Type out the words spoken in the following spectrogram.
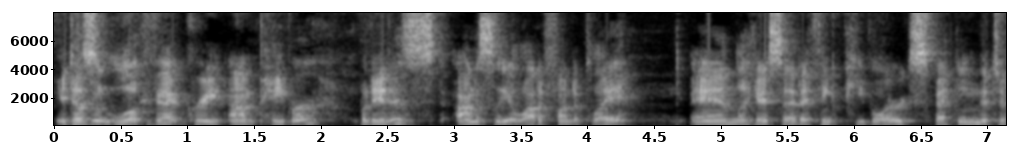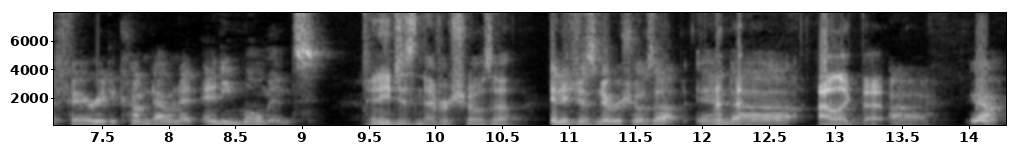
It doesn't look that great on paper, but it is honestly a lot of fun to play. And like I said, I think people are expecting the Teferi to come down at any moment, and he just never shows up. and it just never shows up. And uh, I like that. uh, yeah.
